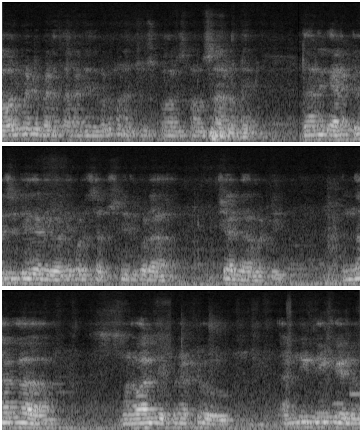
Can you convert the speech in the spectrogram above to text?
గవర్నమెంట్ పెడతారా అనేది కూడా మనం చూసుకోవాల్సిన అవసరాలు ఉన్నాయి. దానికి ఎలక్ట్రిసిటీ కానీ ఇవన్నీ కూడా సబ్సిడీ కూడా ఇచ్చారు కాబట్టి ఇందాక మన వాళ్ళు చెప్పినట్టు అన్ని డీకేలు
